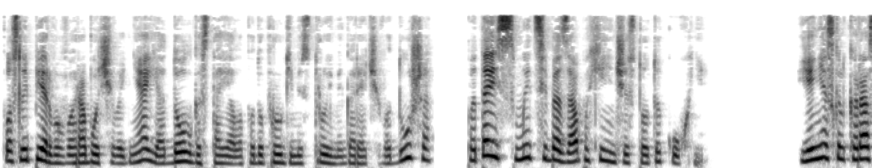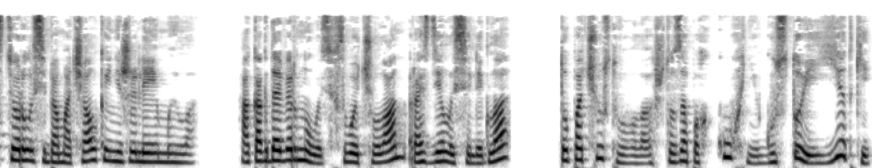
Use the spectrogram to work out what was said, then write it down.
После первого рабочего дня я долго стояла под упругими струями горячего душа, пытаясь смыть себя запахи нечистоты кухни. Я несколько раз терла себя мочалкой, не жалея мыла. А когда вернулась в свой чулан, разделась и легла, то почувствовала, что запах кухни, густой и едкий,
